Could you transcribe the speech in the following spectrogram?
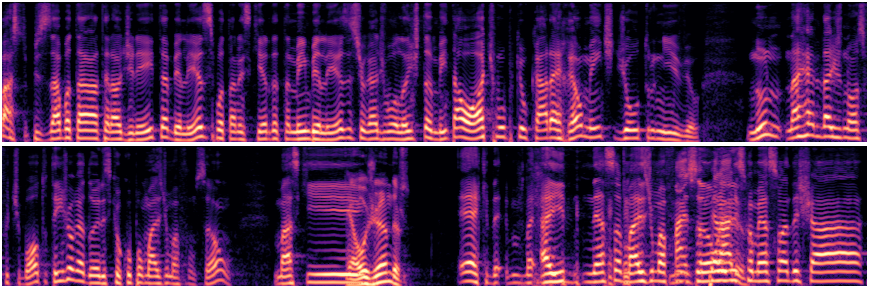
bah, se tu precisar botar na lateral direita, beleza. Se botar na esquerda também, beleza. Se jogar de volante também tá ótimo, porque o cara é realmente de outro nível. No, na realidade do nosso futebol, tu tem jogadores que ocupam mais de uma função, mas que. É o Janderson. É, que aí nessa mais de uma função eles começam a deixar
